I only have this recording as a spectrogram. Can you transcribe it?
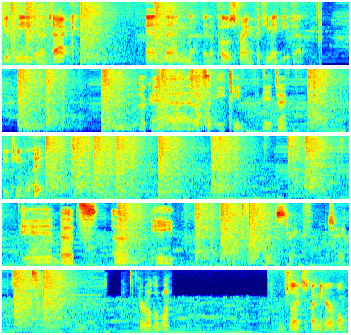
give me an attack, and then an opposed strength if you make the attack. Ooh, okay, uh, that's an 18 for the attack. 18 will hit. And that's an 8. Yeah, opposed strength check. I rolled a 1. Would you like to spend a hero point?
